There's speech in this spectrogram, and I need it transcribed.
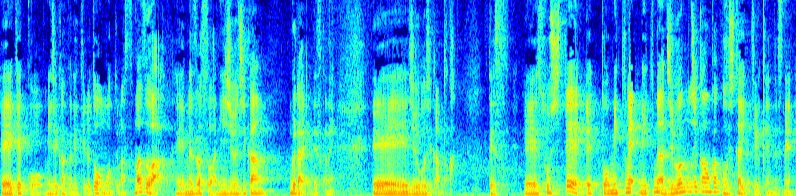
えー、結構短くできると思ってます。まずは、えー、目指すは20時間ぐらいですかね。えー、15時間とかです。えー、そして、えっと、三つ目。三つ目は自分の時間を確保したいっていう件ですね。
